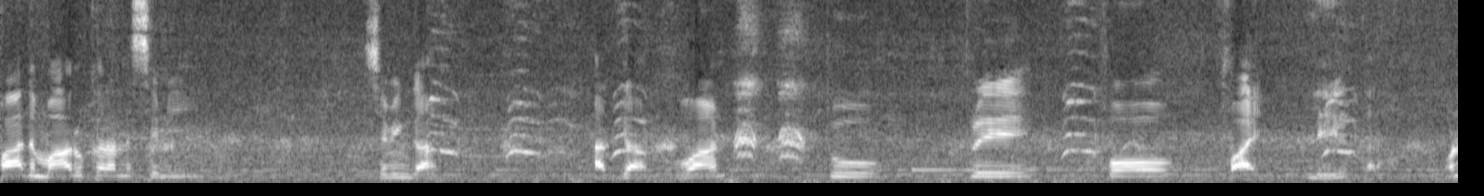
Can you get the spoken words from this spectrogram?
පාද මාරු කරන්න සෙමි. සෙමින්ගාන් අත්ගාන් 1 2 ලිල් කර. ඔන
